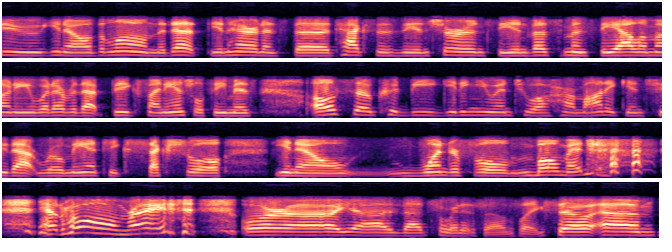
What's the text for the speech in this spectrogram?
to you know the loan, the debt, the inheritance, the taxes, the insurance, the investments, the alimony, whatever that big financial theme is. Also, could be getting you into a harmonic, into that romantic, sexual, you know, wonderful moment. at home, right? or uh yeah, that's what it sounds like. So, um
